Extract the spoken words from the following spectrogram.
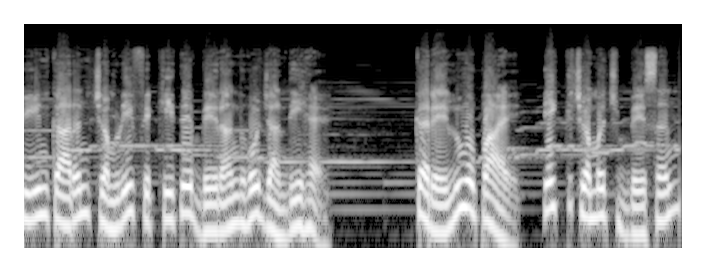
ਪੀਣ ਕਾਰਨ ਚਮੜੀ ਫਿੱਕੀ ਤੇ ਬੇਰੰਗ ਹੋ ਜਾਂਦੀ ਹੈ। ਘਰੇਲੂ ਉਪਾਅ ਇੱਕ ਚਮਚ ਬੇਸਨ,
